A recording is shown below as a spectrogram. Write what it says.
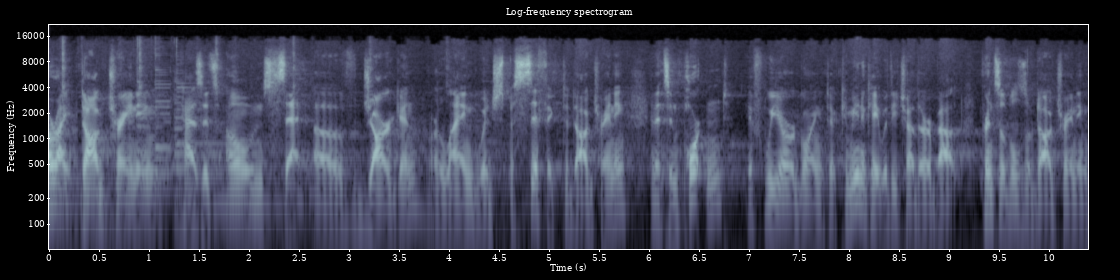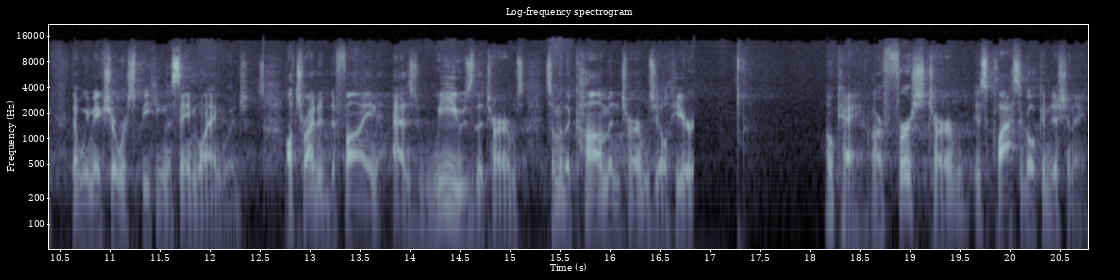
All right, dog training has its own set of jargon or language specific to dog training, and it's important if we are going to communicate with each other about principles of dog training that we make sure we're speaking the same language. I'll try to define as we use the terms some of the common terms you'll hear. Okay, our first term is classical conditioning.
